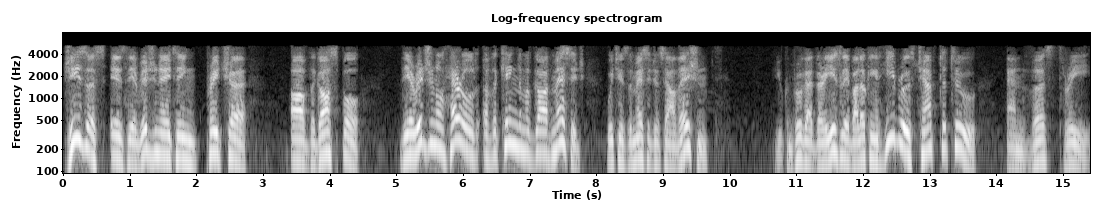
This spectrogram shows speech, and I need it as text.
Jesus is the originating preacher of the gospel, the original herald of the kingdom of God message, which is the message of salvation. You can prove that very easily by looking at Hebrews chapter 2 and verse 3.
